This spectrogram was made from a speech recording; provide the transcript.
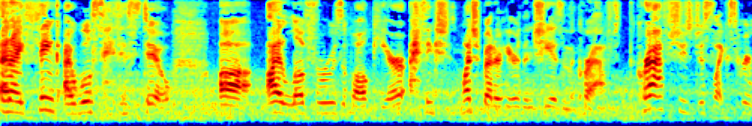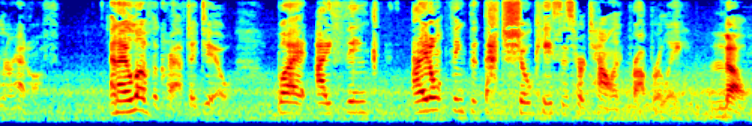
And I think I will say this too. Uh, I love Fairuza Balk here. I think she's much better here than she is in the craft. The craft, she's just like screaming her head off. And I love the craft, I do. But I think I don't think that that showcases her talent properly. No.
